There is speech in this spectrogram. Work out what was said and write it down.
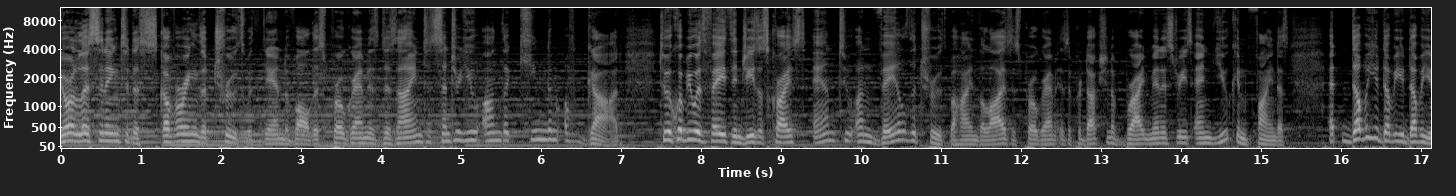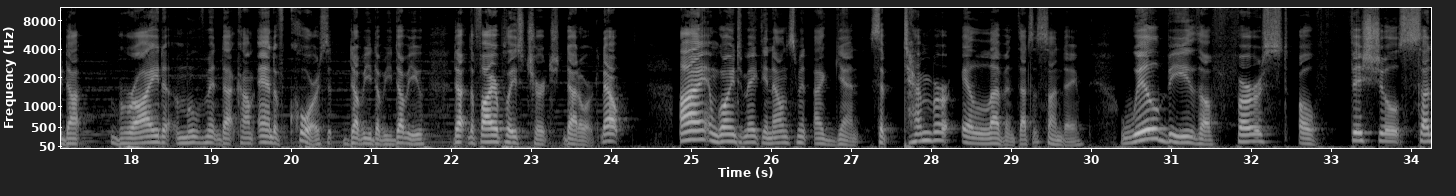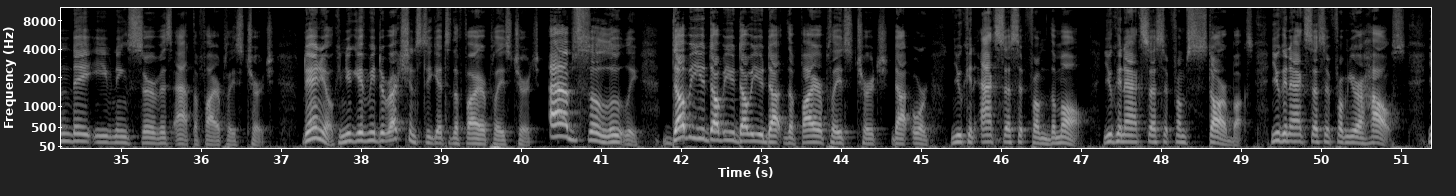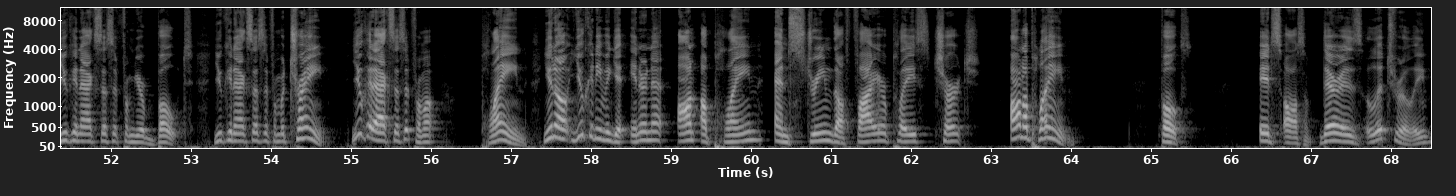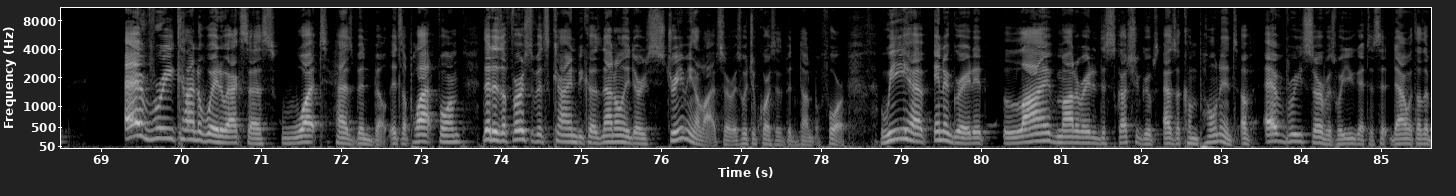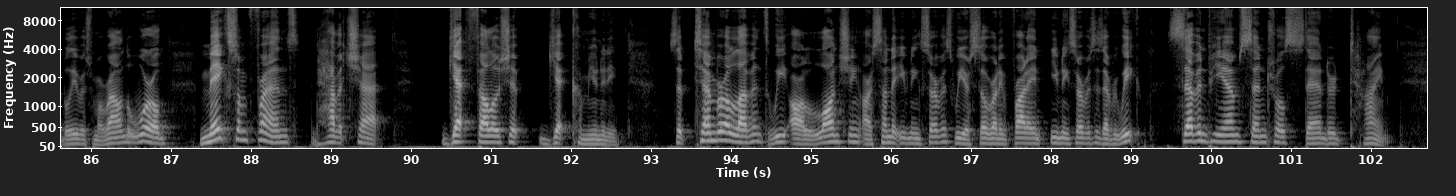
You're listening to Discovering the Truth with Dan Duval. This program is designed to center you on the kingdom of God, to equip you with faith in Jesus Christ, and to unveil the truth behind the lies. This program is a production of Bride Ministries, and you can find us at www.bridemovement.com and, of course, at www.thefireplacechurch.org. Now, I am going to make the announcement again. September 11th, that's a Sunday, will be the first official Sunday evening service at the Fireplace Church. Daniel, can you give me directions to get to the Fireplace Church? Absolutely. www.thefireplacechurch.org. You can access it from the mall. You can access it from Starbucks. You can access it from your house. You can access it from your boat. You can access it from a train. You could access it from a plane. You know, you can even get internet on a plane and stream the Fireplace Church on a plane. Folks, it's awesome. There is literally every kind of way to access what has been built. It's a platform that is a first of its kind because not only they're streaming a live service, which of course has been done before, we have integrated live moderated discussion groups as a component of every service where you get to sit down with other believers from around the world, make some friends, and have a chat, get fellowship, get community. September 11th, we are launching our Sunday evening service. We are still running Friday evening services every week, 7 p.m. Central Standard Time.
